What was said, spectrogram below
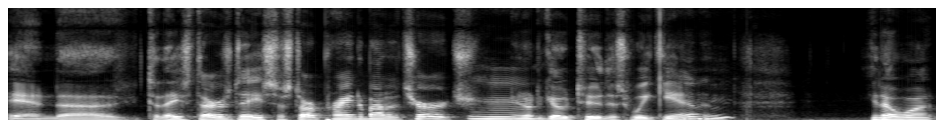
And uh, today's Thursday, so start praying about a church, you know, to go to this weekend. And you know what?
